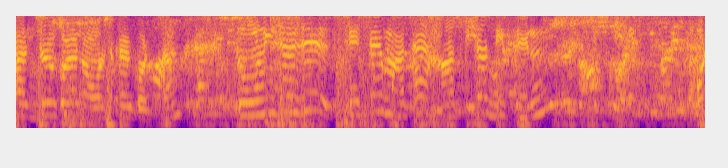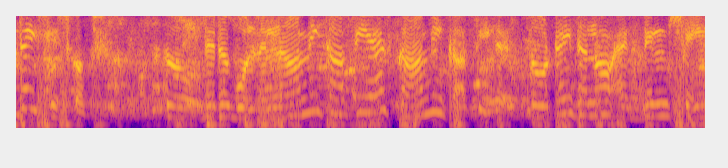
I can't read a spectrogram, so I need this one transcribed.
হাত জোর করে নমস্কার করতাম। তো উনি যে যে শেষে মাথায় হাতটা দিতেন, ওটাই শেষ কথা। তো যেটা বললেন না আমি কাফি হ্যাঁ কামই কাফি হ্যাঁ। তো ওটাই যেন একদিন সেই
